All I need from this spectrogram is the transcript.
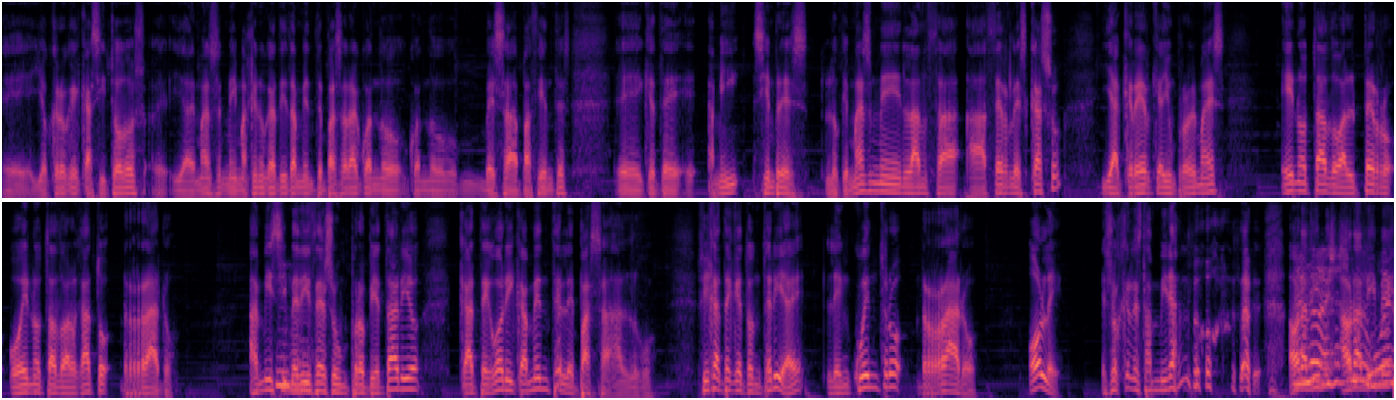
eh, yo creo que casi todos, eh, y además me imagino que a ti también te pasará cuando, cuando ves a pacientes, eh, que te, a mí siempre es lo que más me lanza a hacerles caso y a creer que hay un problema es, he notado al perro o he notado al gato raro. A mí si me dices un propietario, categóricamente le pasa algo. Fíjate qué tontería, ¿eh? Le encuentro raro. Ole, eso es que le están mirando. ahora, dime, ahora, dime,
